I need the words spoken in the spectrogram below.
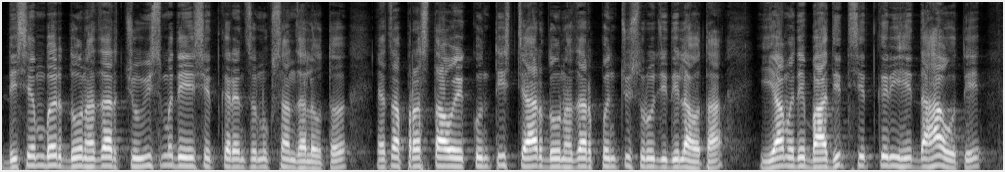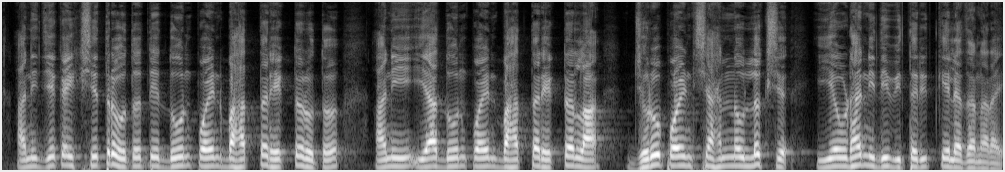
डिसेंबर दोन हजार चोवीसमध्ये हे शेतकऱ्यांचं नुकसान झालं होतं. याचा प्रस्ताव एकोणतीस चार दोन हजार पंचवीस रोजी दिला होता. यामध्ये बाधित शेतकरी हे दहा होते. आणि जे काही क्षेत्र होतं ते दोन पॉईंट बहात्तर हेक्टर होतं. आणि या दोन पॉईंट बहात्तर हेक्टरला झिरो पॉईंट शहाण्णव लक्ष एवढा निधी वितरित केला जाणार आहे.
